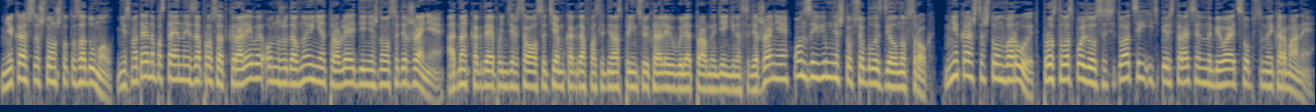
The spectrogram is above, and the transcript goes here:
Мне кажется, что он что-то задумал. Несмотря на постоянные запросы от королевы, он уже давно и не отправляет денежного содержания. Однако, когда я поинтересовался тем, когда в последний раз принцу и королеве были отправлены деньги на содержание, он заявил мне, что все было сделано в срок. Мне кажется, что он ворует. Просто воспользовался ситуацией и теперь старательно набивает собственные карманы.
